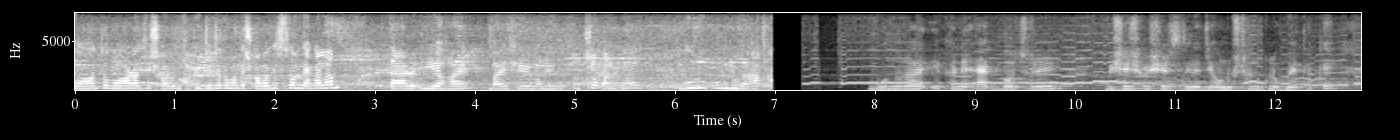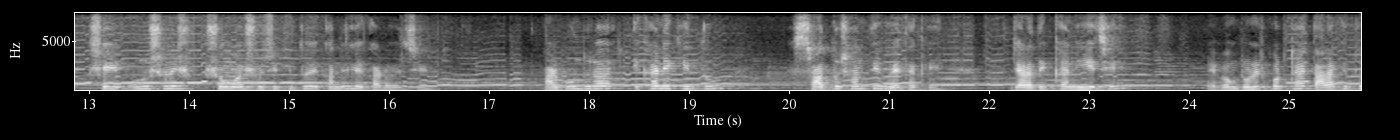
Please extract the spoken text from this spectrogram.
মহান্ত মহারাজের স্মরণ তিথি যেটা তোমাদের সমাধিস্থল দেখালাম তার ইয়ে হয় বা সে মানে উৎসব পালিত হয় গুরু পূর্ণিমা। বন্ধুরা এখানে এক বছরে বিশেষ বিশেষ দিনে যে অনুষ্ঠানগুলো হয়ে থাকে সেই অনুষ্ঠানের সময়সূচি কিন্তু এখানে লেখা রয়েছে। আর বন্ধুরা, এখানে কিন্তু শ্রাদ্ধ শান্তি হয়ে থাকে। যারা দীক্ষা নিয়েছে এবং ডোনেট করতে হয় তারা কিন্তু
